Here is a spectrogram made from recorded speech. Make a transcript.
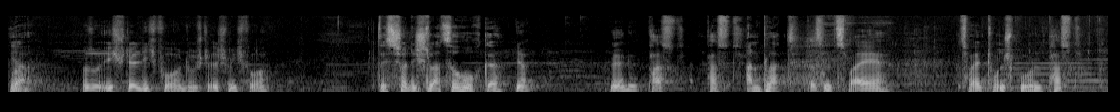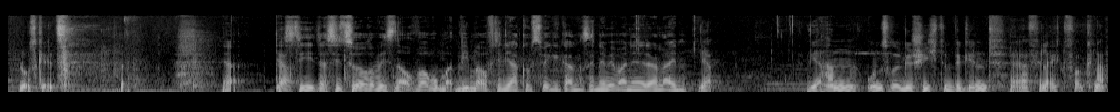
Ja. Also ich stelle dich vor, du stellst mich vor. Das ist schon, ich schlage so hoch, gell? Ja. Nee, nee, passt, passt. Unplugged. Das sind zwei, zwei Tonspuren, passt. Los geht's. Dass, ja. die, dass die Zuhörer wissen auch, warum, wie wir auf den Jakobsweg gegangen sind. Ne? Wir waren ja nicht allein. Ja. Wir haben unsere Geschichte beginnt, ja, vielleicht vor knapp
